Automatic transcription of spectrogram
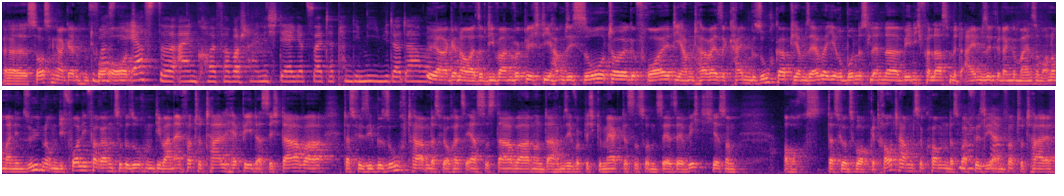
äh, Sourcing-Agenten vor Ort. Du warst der erste Einkäufer wahrscheinlich, der jetzt seit der Pandemie wieder da war. Ja, genau. Also die waren wirklich, die haben sich so toll gefreut. Die haben teilweise keinen Besuch gehabt. Die haben selber ihre Bundesländer wenig verlassen. Mit einem sind wir dann gemeinsam auch nochmal in den Süden, um die Vorlieferanten zu besuchen. Die waren einfach total happy, dass ich da war, dass wir sie besucht haben, dass wir auch als erstes da waren. Und da haben sie wirklich gemerkt, dass es uns sehr, sehr wichtig ist und auch, dass wir uns überhaupt getraut haben zu kommen. Das war ja, für klar. sie einfach total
